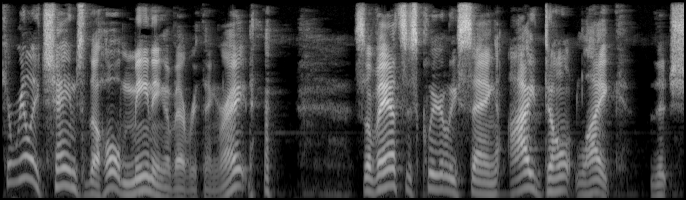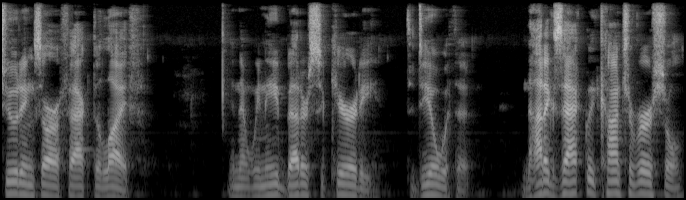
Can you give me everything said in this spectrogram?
can really change the whole meaning of everything, right? so Vance is clearly saying, I don't like that shootings are a fact of life and that we need better security to deal with it. Not exactly controversial,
